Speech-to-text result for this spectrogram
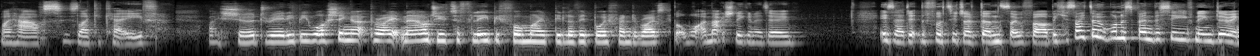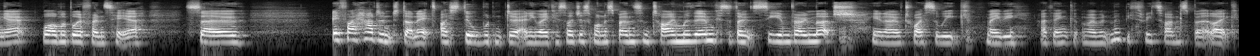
My house is like a cave. I should really be washing up right now dutifully before my beloved boyfriend arrives. But what I'm actually going to do is edit the footage I've done so far because I don't want to spend this evening doing it while my boyfriend's here. So if I hadn't done it, I still wouldn't do it anyway because I just want to spend some time with him because I don't see him very much, you know, twice a week maybe, I think at the moment, maybe three times, but like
